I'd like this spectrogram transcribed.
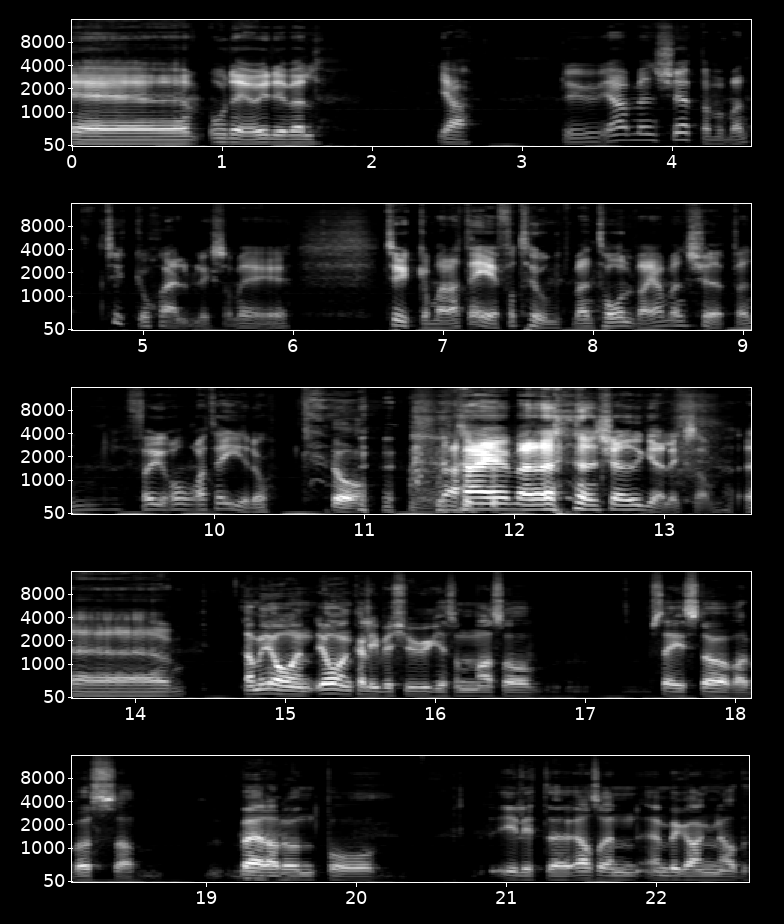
Eh, och det är det väl Ja. Är- ja men köpa vad man tycker själv liksom. Eh, tycker man att det är för tungt med en 12 ja men köp en 410 då. Ja. Nej men en 20 liksom. Eh, ja men jag har, en, jag har en kaliber 20 som alltså Säg stövarbössa Bära runt på I lite, alltså en, en begagnad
